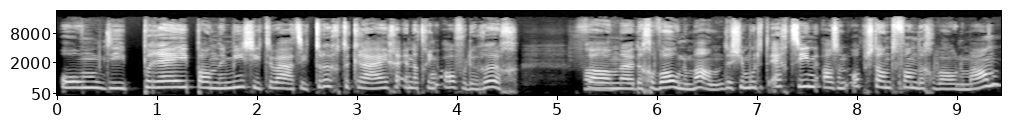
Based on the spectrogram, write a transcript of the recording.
om die pre-pandemie situatie terug te krijgen. En dat ging over de rug van uh, de gewone man. Dus je moet het echt zien als een opstand van de gewone man.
